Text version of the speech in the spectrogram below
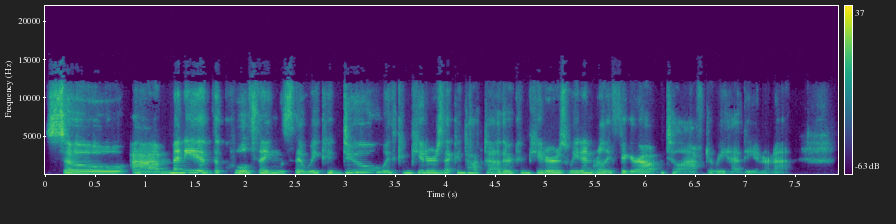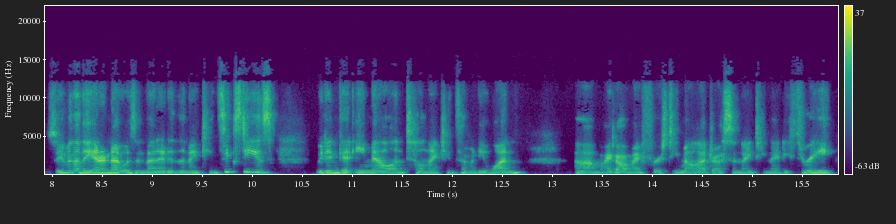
So um, many of the cool things that we could do with computers that can talk to other computers, we didn't really figure out until after we had the internet. So even though the internet was invented in the 1960s, we didn't get email until 1971. Um, I got my first email address in 1993,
